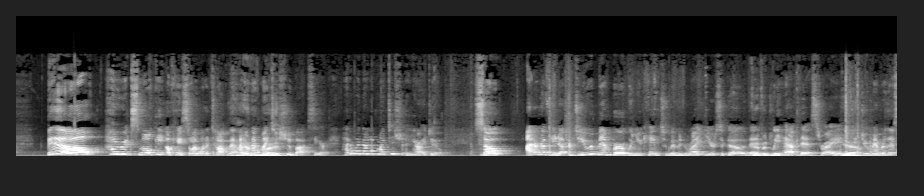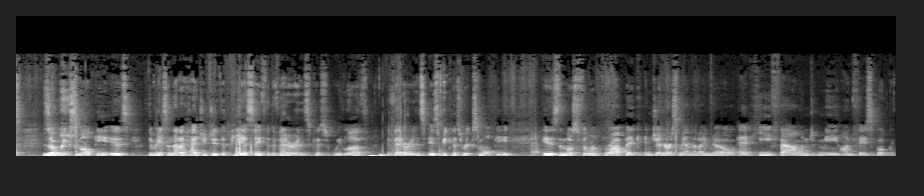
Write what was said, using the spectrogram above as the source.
Bill, hi Rick Smolky. Okay, so I want to talk about. Hi, I don't have my tissue box here. How do I not have my tissue? Here I do. So I don't know if you know. Do you remember when you came to Women Who Write years ago that Vividly. we have this right? Yeah. Do you remember this? So Rick Smolke is. The reason that I had you do the PSA for the veterans, because we love the veterans, is because Rick Smolke is the most philanthropic and generous man that I know, and he found me on Facebook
